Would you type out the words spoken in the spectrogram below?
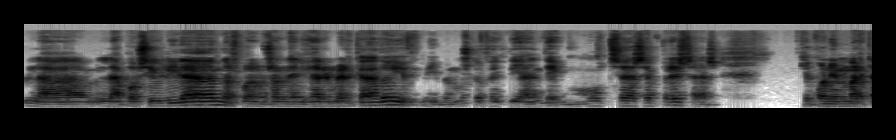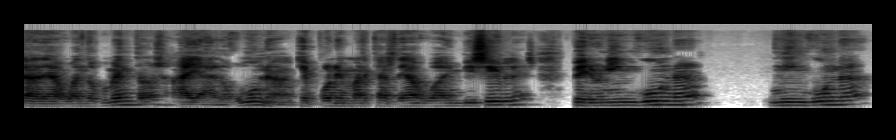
la, posibilidad, nos podemos analizar el mercado y, vemos que efectivamente hay muchas empresas que ponen marca de agua en documentos, hay alguna que ponen marcas de agua invisibles, pero ninguna, ninguna,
